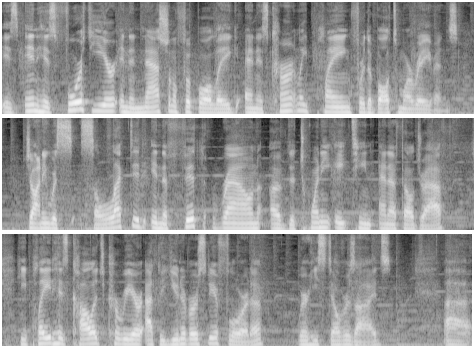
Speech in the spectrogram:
is in his fourth year in the National Football League and is currently playing for the Baltimore Ravens. Johnny was selected in the fifth round of the 2018 NFL Draft. He played his college career at the University of Florida, where he still resides. Uh,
